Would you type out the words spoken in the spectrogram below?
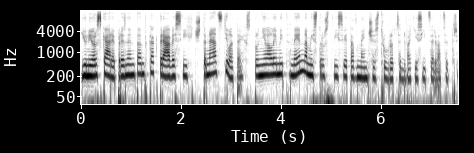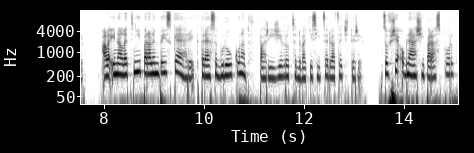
juniorská reprezentantka, která ve svých 14 letech splnila limit nejen na mistrovství světa v Manchesteru v roce 2023, ale i na letní paralympijské hry, které se budou konat v Paříži v roce 2024. Co vše obnáší parasport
